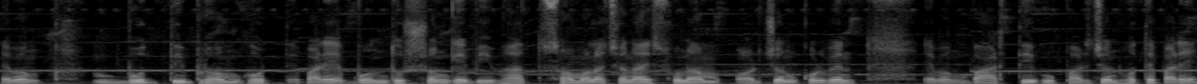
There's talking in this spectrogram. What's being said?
এবং বুদ্ধিভ্রম ঘটতে পারে। বন্ধুর সঙ্গে বিবাদ, সমালোচনায় সুনাম অর্জন করবেন এবং বাড়তি উপার্জন হতে পারে।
